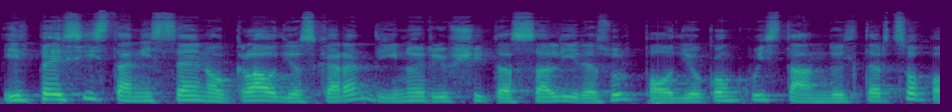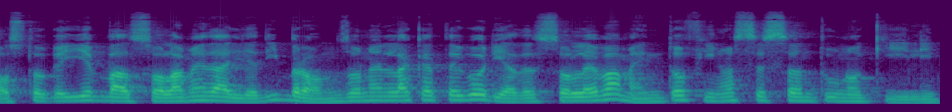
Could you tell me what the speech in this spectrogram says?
Il pesista nisseno Claudio Scarantino è riuscito a salire sul podio conquistando il terzo posto che gli è valso la medaglia di bronzo nella categoria del sollevamento fino a 61 kg.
